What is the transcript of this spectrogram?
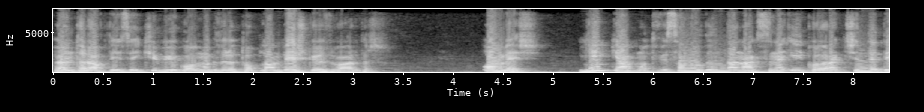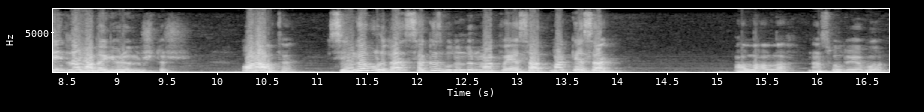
ön tarafta ise 2 büyük olmak üzere toplam 5 göz vardır. 15. Yin Yang motifi sanıldığından aksine ilk olarak Çin'de değil Roma'da görülmüştür. 16. Singapur'da sakız bulundurmak veya satmak yasak. Allah Allah nasıl oluyor bu?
